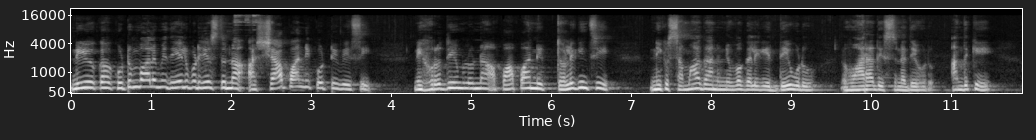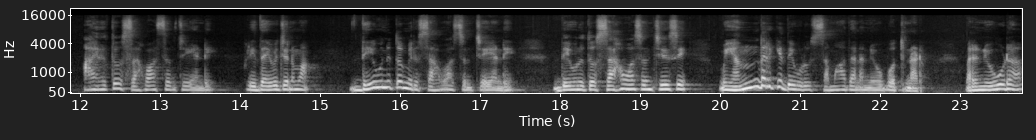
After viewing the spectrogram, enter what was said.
నీ యొక్క కుటుంబాల మీద ఏలుబడి చేస్తున్న ఆ శాపాన్ని కొట్టివేసి నీ హృదయంలో ఉన్న ఆ పాపాన్ని తొలగించి నీకు సమాధానం ఇవ్వగలిగే దేవుడు నువ్వు ఆరాధిస్తున్న దేవుడు. అందుకే ఆయనతో సహవాసం చేయండి. ప్రియ దైవజనమ దేవునితో మీరు సహవాసం చేయండి. దేవునితో సహవాసం చేసి మీ అందరికీ దేవుడు సమాధానాన్ని ఇవ్వబోతున్నాడు. మరి నువ్వు కూడా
